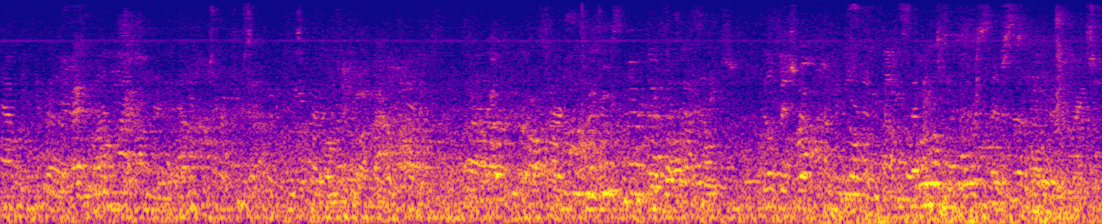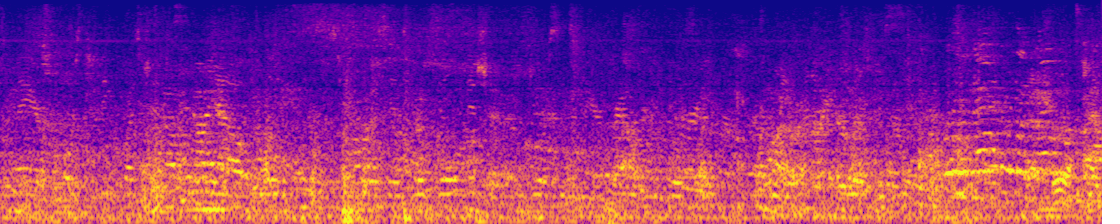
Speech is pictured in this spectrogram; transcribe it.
having uh, money and infrastructure support of his party. Uh, party to about it. Bill Bishop coming in at about seventeen percent of the race for mayor. Of course, the big question now will Bill Bishop endorses Mayor Brown or or the mayor? Sure, I,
